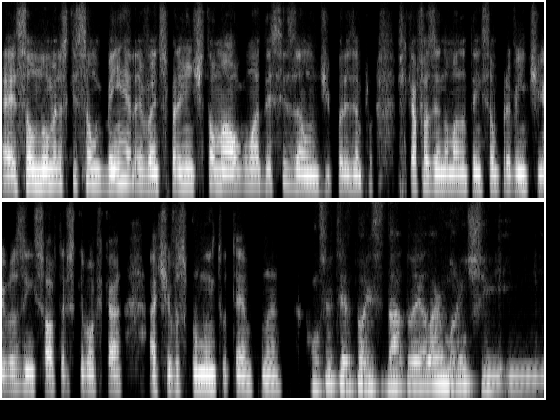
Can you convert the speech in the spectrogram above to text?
eh, são números que são bem relevantes para a gente tomar alguma decisão de, por exemplo, ficar fazendo manutenção preventivas em softwares que vão ficar ativos por muito tempo, né. Com certeza. Não, esse dado é alarmante e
